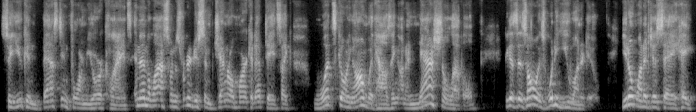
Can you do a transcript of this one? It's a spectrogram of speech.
so you can best inform your clients. And then the last one is we're going to do some general market updates like what's going on with housing on a national level. Because as always, what do you want to do? You don't want to just say, hey,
